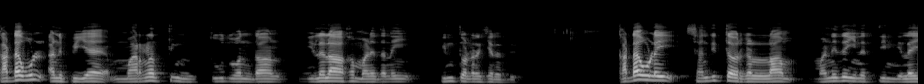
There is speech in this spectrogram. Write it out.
கடவுள் அனுப்பிய மரணத்தின் தூதுவன்தான் நிழலாக மனிதனை பின்தொடர்கிறது. கடவுளை சந்தித்தவர்களெல்லாம் மனித இனத்தின் நிலை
